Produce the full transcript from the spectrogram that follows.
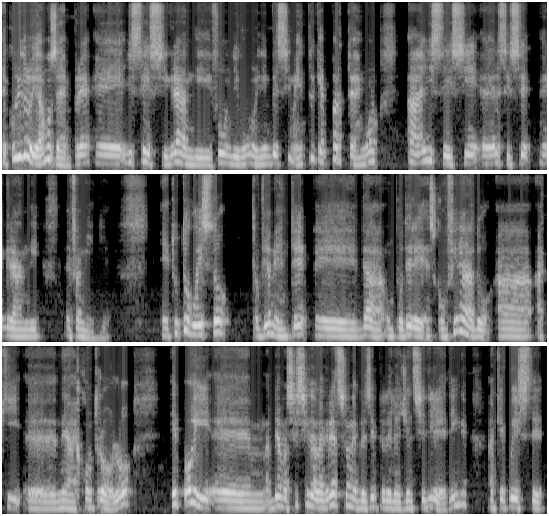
Ecco, ritroviamo sempre eh, gli stessi grandi fondi comuni di investimento che appartengono stessi, eh, alle stesse eh, grandi famiglie. E tutto questo ovviamente eh, dà un potere sconfinato a, a chi eh, ne ha il controllo. E poi ehm, abbiamo assistito alla creazione per esempio delle agenzie di rating, anche queste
